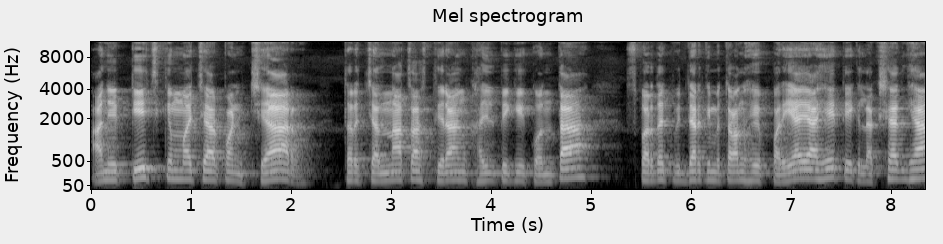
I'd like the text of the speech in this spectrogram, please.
आणि टीची किंमत चार पॉईंट चार तर चलनाचा स्थिरांक खालीलपैकी कोणता? स्पर्धक विद्यार्थी मित्रांनो हे पर्याय आहेत एक लक्षात घ्या.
